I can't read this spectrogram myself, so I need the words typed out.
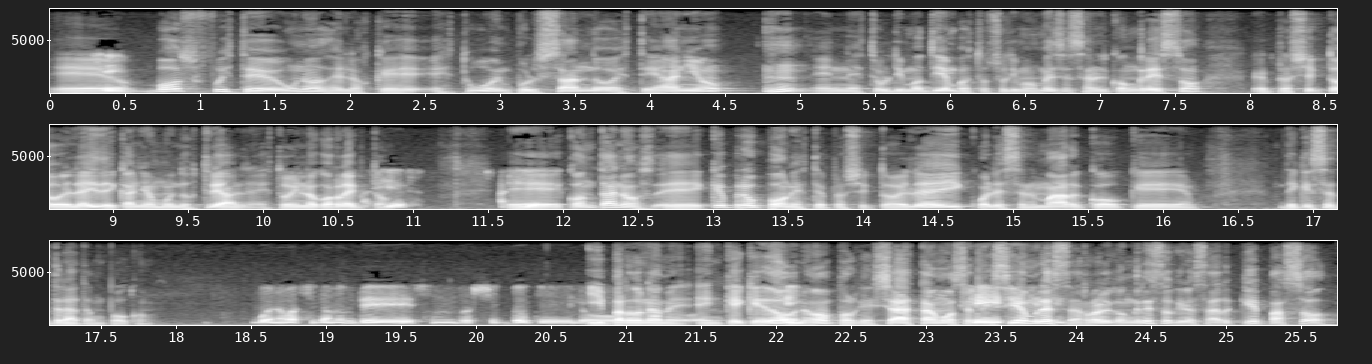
Eh, vos fuiste uno de los que estuvo impulsando este año, en este último tiempo, estos últimos meses en el Congreso, el proyecto de ley de cáñamo industrial. ¿Estoy en lo correcto? Eh, contanos, ¿qué propone este proyecto de ley? ¿Cuál es el marco? ¿Qué, ¿De qué se trata un poco? Bueno, básicamente es un proyecto que lo... Y perdóname, ¿en qué quedó, no? Porque ya estamos en diciembre, cerró el Congreso, quiero saber qué pasó.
